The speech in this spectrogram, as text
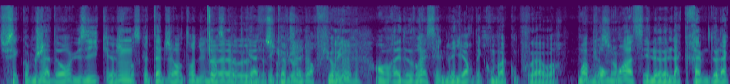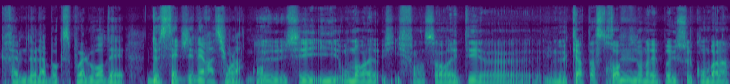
tu sais comme j'adore Usyk, je Mm. pense que tu as déjà entendu dans Ouais, ce ouais, podcast, bien et comme j'adore Fury, en vrai de vrai, c'est le meilleur des combats qu'on pouvait avoir. Moi, Bien pour sûr. moi, c'est la crème de la crème de la boxe poids lourde et de cette génération-là. Euh, c'est- il- on aurait, enfin, ça aurait été euh, une catastrophe Mm. si on n'avait pas eu ce combat-là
